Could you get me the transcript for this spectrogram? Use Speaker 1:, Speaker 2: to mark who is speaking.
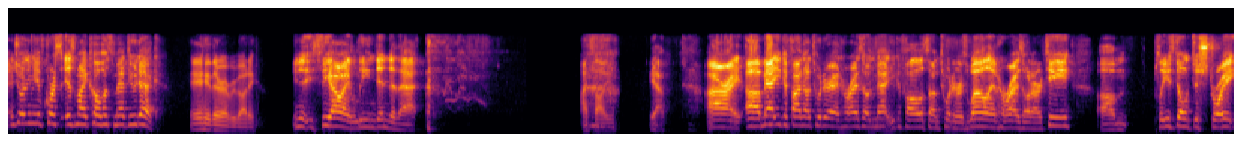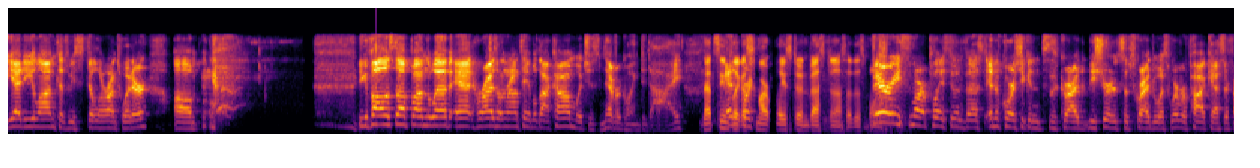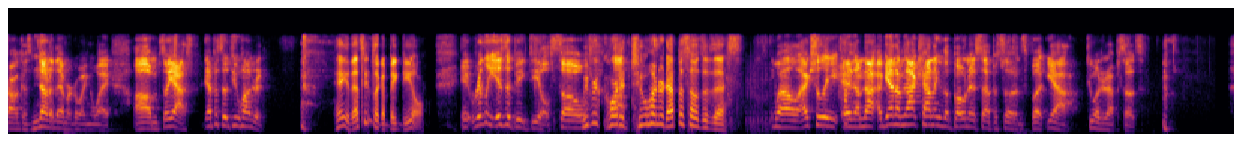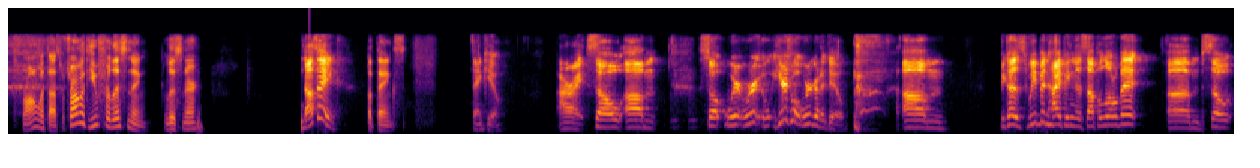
Speaker 1: and joining me, of course, is my co-host Matt Dudek.
Speaker 2: Hey hey there, everybody.
Speaker 1: You know, you see how I leaned into that.
Speaker 2: I saw you.
Speaker 1: yeah. All right, uh, Matt. You can find on Twitter at Horizon Matt. You can follow us on Twitter as well at Horizon RT. Um, please don't destroy it yet, Elon, because we still are on Twitter. Um, You can follow us up on the web at horizonroundtable.com, which is never going to die.
Speaker 2: That seems
Speaker 1: And
Speaker 2: like a smart place to invest in us at this point.
Speaker 1: Very smart place to invest. And of course, you can subscribe. Be sure to subscribe to us wherever podcasts are found because none of them are going away. Um, so, yeah, episode 200.
Speaker 2: Hey, that seems like a big deal.
Speaker 1: It really is a big deal. So,
Speaker 2: We've recorded 200 episodes of this.
Speaker 1: well, actually, and I'm not, again, I'm not counting the bonus episodes, but yeah, 200 episodes.
Speaker 2: What's wrong with us? What's wrong with you for listening, listener?
Speaker 1: Nothing.
Speaker 2: But thanks.
Speaker 1: Thank you. All right. So um so we're we're here's what we're gonna do. um because we've been hyping this up a little bit. Um so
